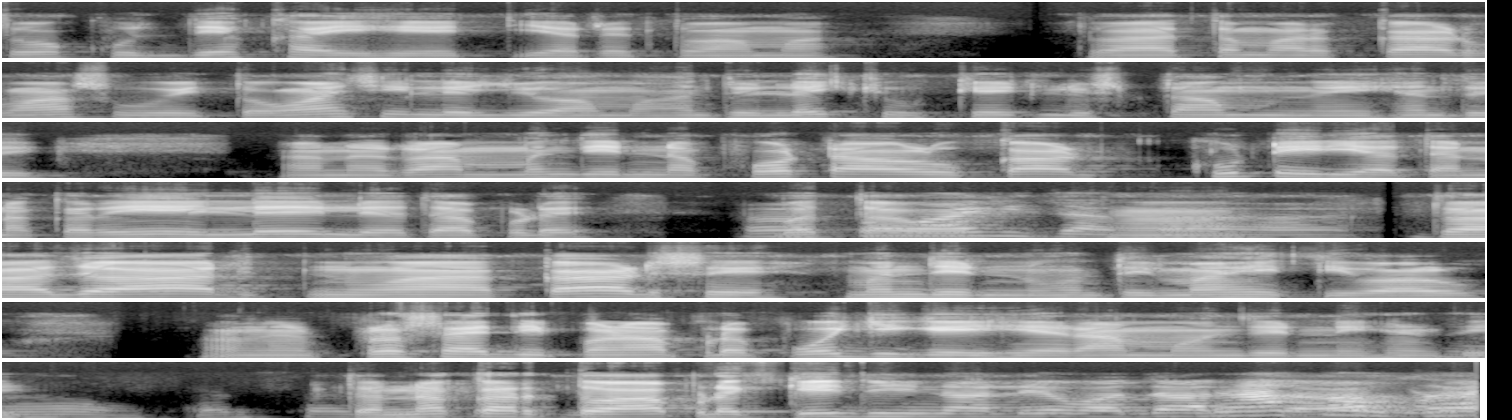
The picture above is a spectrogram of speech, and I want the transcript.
ચોખ્ખું જ દેખાય છે અત્યારે તો આમાં. તો આ તમારે કાર્ડ વાંચવું હોય તો વાંચી લેજો આમાં હંધી લખ્યું કેટલું સ્ટામ્પ ને હંધું. અને રામ મંદિરના ફોટા વાળું કાર્ડ ખૂટી રહ્યા હતા નકર એ લઈ લેત આપણે બતાવો. હા. તો આ જો આ રીતનું આ કાર્ડ છે મંદિરનું હતી માહિતી વાળું અને પ્રસાદી પણ આપણે પહોંચી ગઈ છે રામ મંદિરની હતી તો નકર તો આપણે કેદી ના લેવા જાત ના આપણે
